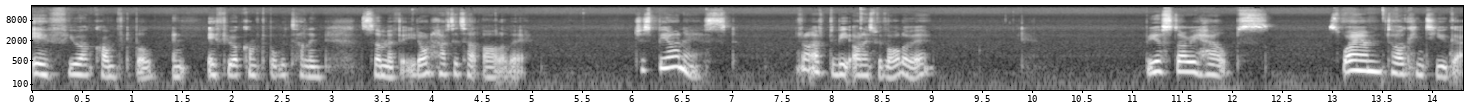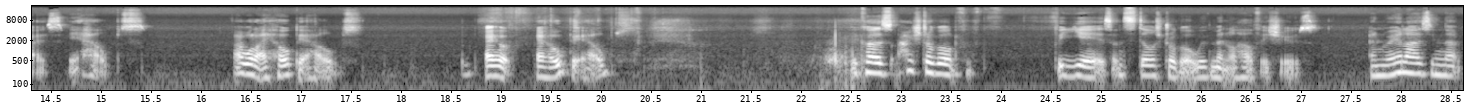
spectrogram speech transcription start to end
If you are comfortable, and if you are comfortable with telling some of it, you don't have to tell all of it. Just be honest. You don't have to be honest with all of it. But your story helps. That's why I'm talking to you guys. It helps. Oh, well, I hope it helps. I hope I hope it helps. Because I struggled for years and still struggle with mental health issues. And realizing that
